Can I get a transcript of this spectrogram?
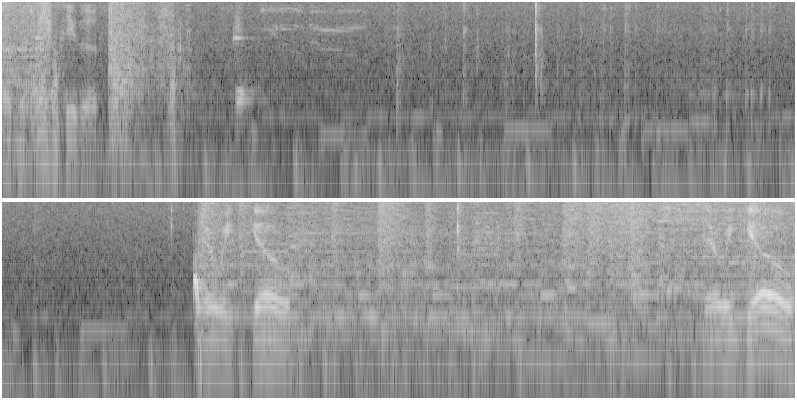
Okay, I don't see this. Go. There we go.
